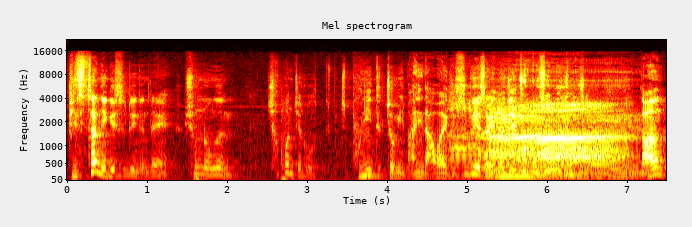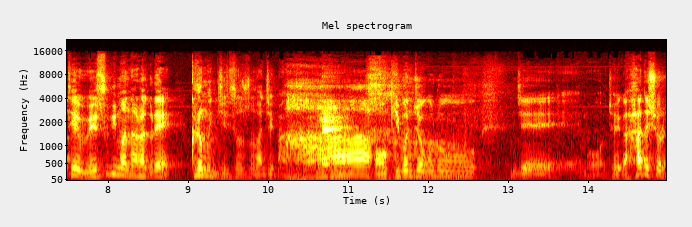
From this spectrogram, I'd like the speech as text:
비슷한 얘기일 수도 있는데 션롱은 첫 번째로 본인 득점이 많이 나와야지 수비에서 에너지를 조금 쏟는 선수. 나한테 왜 수비만 하라 그래? 그러면 이제 이 선수는 완전히 망. 아, 어, 기본적으로 이제 뭐 저희가 하드쇼를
